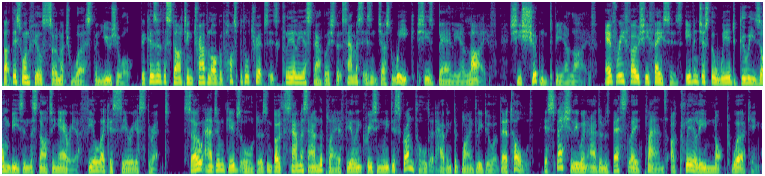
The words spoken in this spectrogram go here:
but this one feels so much worse than usual. Because of the starting travelogue of hospital trips, it's clearly established that Samus isn't just weak, she's barely alive. She shouldn't be alive. Every foe she faces, even just the weird gooey zombies in the starting area, feel like a serious threat. So Adam gives orders, and both Samus and the player feel increasingly disgruntled at having to blindly do what they're told, especially when Adam's best laid plans are clearly not working.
